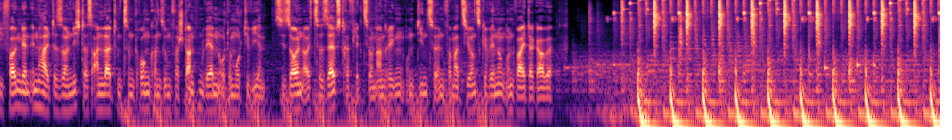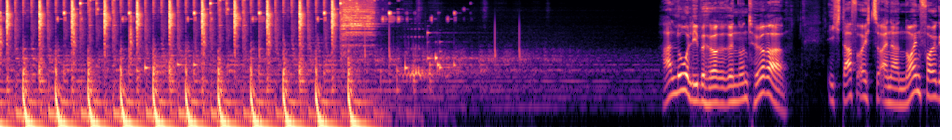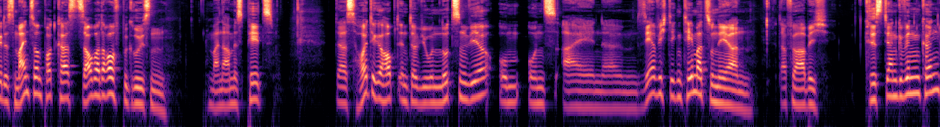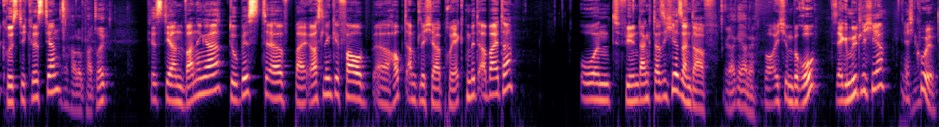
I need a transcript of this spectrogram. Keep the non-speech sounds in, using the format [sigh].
Die folgenden Inhalte sollen nicht als Anleitung zum Drogenkonsum verstanden werden oder motivieren. Sie sollen euch zur Selbstreflexion anregen und dienen zur Informationsgewinnung und Weitergabe. Hallo, liebe Hörerinnen und Hörer. Ich darf euch zu einer neuen Folge des Mindzone Podcasts Sauber drauf begrüßen. Mein Name ist Petz. Das heutige Hauptinterview nutzen wir, um uns einem sehr wichtigen Thema zu nähern. Dafür habe ich Christian gewinnen können. Grüß dich, Christian. Hallo, Patrick. Christian Wanninger, du bist äh, bei Earthlink e.V. Äh, hauptamtlicher Projektmitarbeiter. Und vielen Dank, dass ich hier sein darf. Ja, gerne. Bei euch im Büro. Sehr gemütlich hier. Echt cool.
